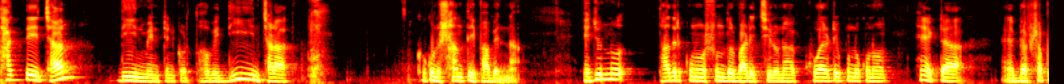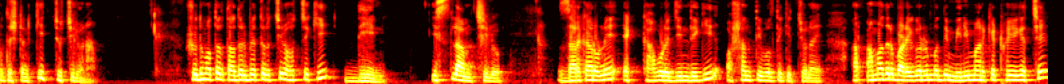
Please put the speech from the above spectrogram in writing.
থাকতে চান, দিন মেনটেন করতে হবে। দিন ছাড়া কখনো শান্তি পাবেন না। এজন্য তাদের কোনো সুন্দর বাড়ি ছিল না, কোয়ালিটিপূর্ণ কোনো হ্যাঁ একটা ব্যবসা প্রতিষ্ঠান কিচ্ছু ছিল না। শুধুমাত্র তাদের ভেতর ছিল হচ্ছে কি? দিন। ইসলাম ছিল। যার কারণে এক কাপড়ে জিন্দেগি, অশান্তি বলতে কিচ্ছু নাই। আর আমাদের বাড়িঘরের মধ্যে মিনি মার্কেট হয়ে গেছে।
